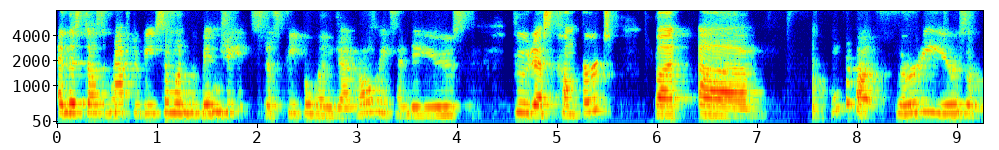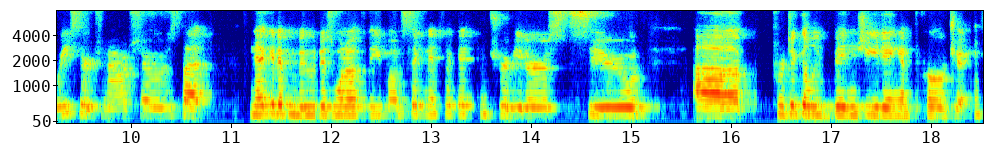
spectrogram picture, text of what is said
and this doesn't have to be someone who binge eats, just people in general. We tend to use food as comfort, but um, I think about 30 years of research now shows that negative mood is one of the most significant contributors to uh, particularly binge eating and purging.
